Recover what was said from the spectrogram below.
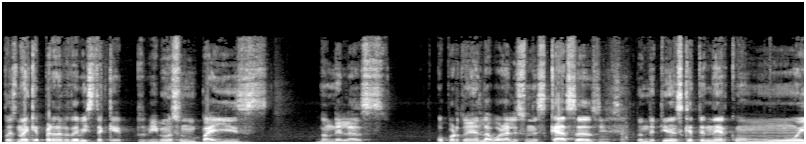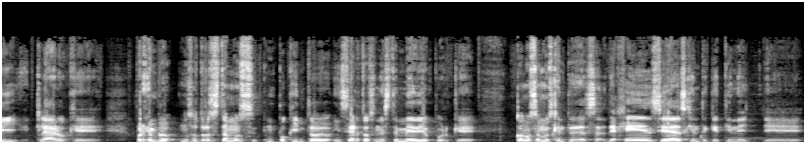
pues no hay que perder de vista que pues, vivimos en un país donde las oportunidades laborales son escasas, exacto. donde tienes que tener como muy claro que, por ejemplo, nosotros estamos un poquito insertos en este medio porque conocemos gente de, de agencias, gente que tiene eh,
